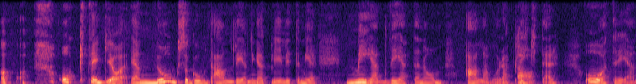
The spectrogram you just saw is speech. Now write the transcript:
Och, tänker jag, en nog så god anledning att bli lite mer medveten om alla våra plikter. Och återigen,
